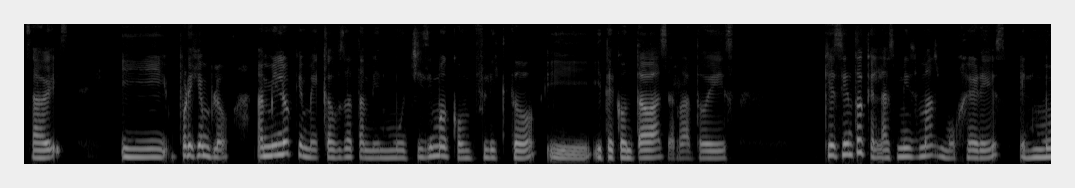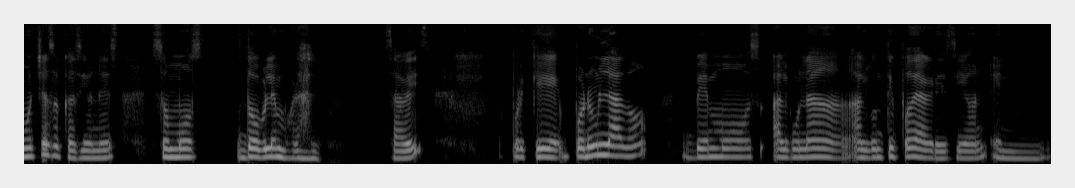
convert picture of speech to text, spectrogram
¿sabes? Y, por ejemplo, a mí lo que me causa también muchísimo conflicto, y, y te contaba hace rato, es que siento que las mismas mujeres en muchas ocasiones somos doble moral, ¿sabes? Porque por un lado vemos alguna, algún tipo de agresión en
